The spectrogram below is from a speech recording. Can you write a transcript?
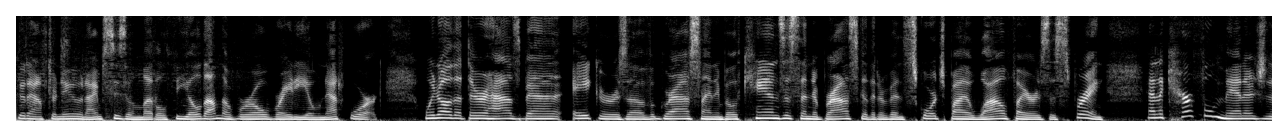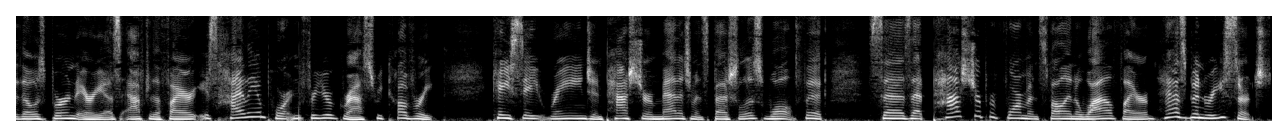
Good afternoon. I'm Susan Littlefield on the Rural Radio Network. We know that there has been acres of grassland in both Kansas and Nebraska that have been scorched by wildfires this spring, and a careful management of those burned areas after the fire is highly important for your grass recovery. K-State Range and Pasture Management Specialist Walt Fick says that pasture performance following a wildfire has been researched,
